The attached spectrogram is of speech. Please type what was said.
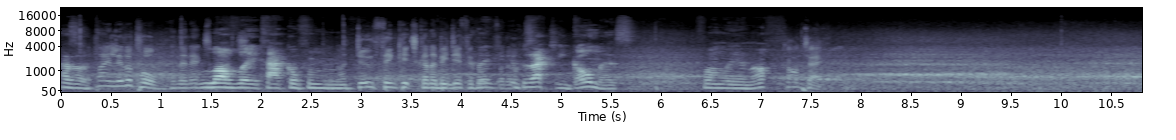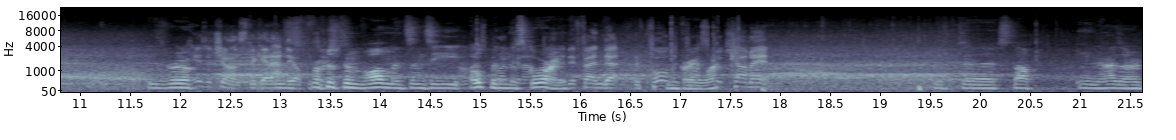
Has a Playing Liverpool in the next lovely tackle from. match. I do think it's going to be difficult for them. it was actually Gomez, funnily enough. Conte. His real Here's a chance to get Andy his first involvement since he that's opened the scoring. The defender before the cross much. could come in. Just to stop Eden Hazard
